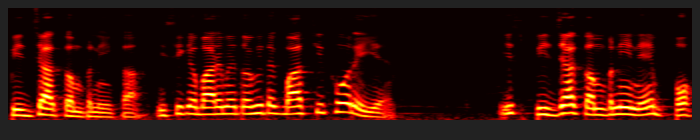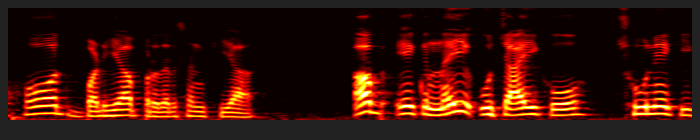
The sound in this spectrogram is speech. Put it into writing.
पिज़्ज़ा कंपनी का, इसी के बारे में तो अभी तक बातचीत हो रही है। इस पिज़्ज़ा कंपनी ने बहुत बढ़िया प्रदर्शन किया। अब एक नई ऊंचाई को छूने की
